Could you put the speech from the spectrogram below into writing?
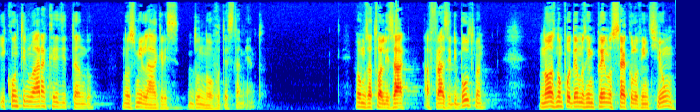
e continuar acreditando nos milagres do Novo Testamento. Vamos atualizar a frase de Bultmann? Nós não podemos, em pleno século XXI,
